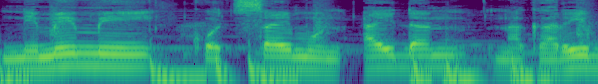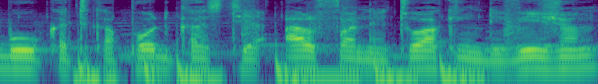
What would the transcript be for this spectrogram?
ni mimi coach simon aidan na karibu katika podcast ya alpha networking division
